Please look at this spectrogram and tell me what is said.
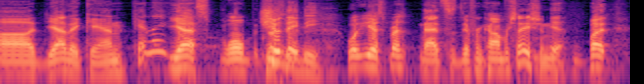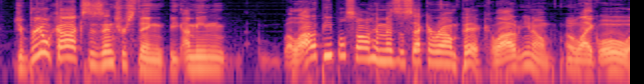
Uh, yeah, they can. can they? Yes. Well, Should they be? Well, yes, but That's a different conversation. Yeah. But Jabril Cox is interesting. I mean, a lot of people saw him as a second round pick. A lot of, you know, oh. like, oh,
